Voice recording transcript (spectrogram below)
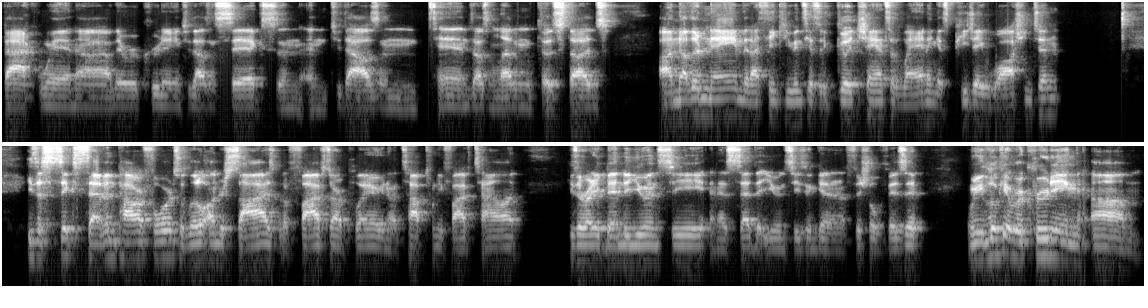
back when uh, they were recruiting in 2006 and, and 2010, 2011 with those studs. Another name that I think UNC has a good chance of landing is PJ Washington. He's a six-seven power forward, so a little undersized, but a five-star player, you know, top 25 talent. He's already been to UNC and has said that UNC is going to get an official visit. When you look at recruiting, um,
